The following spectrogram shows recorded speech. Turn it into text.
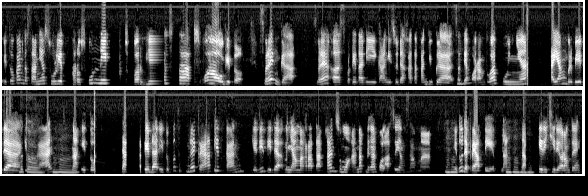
itu kan kesannya sulit, harus unik, luar biasa, wow gitu. Sebenarnya enggak. Sebenarnya uh, seperti tadi Kak Anggi sudah katakan juga, mm-hmm. setiap orang tua punya yang berbeda gitu Betul. gitu kan. Mm-hmm. Nah itu perbedaan itu pun sebenarnya kreatif kan. Jadi tidak menyamaratakan semua anak dengan pola asuh yang sama. Mm-hmm. Itu udah kreatif. Nah, mm-hmm. ciri-ciri orang tua yang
